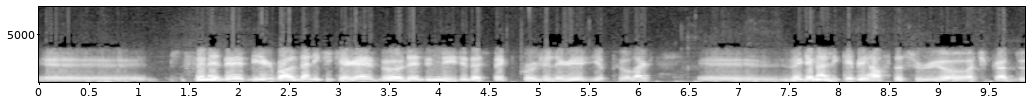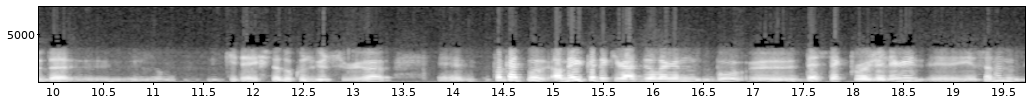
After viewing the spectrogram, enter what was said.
E, senede bir bazen iki kere böyle dinleyici destek projeleri yapıyorlar. E, ve genellikle bir hafta sürüyor. Açık Radyo'da ki de işte dokuz gün sürüyor. E, fakat bu Amerika'daki radyoların bu e, destek projeleri e, insanın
